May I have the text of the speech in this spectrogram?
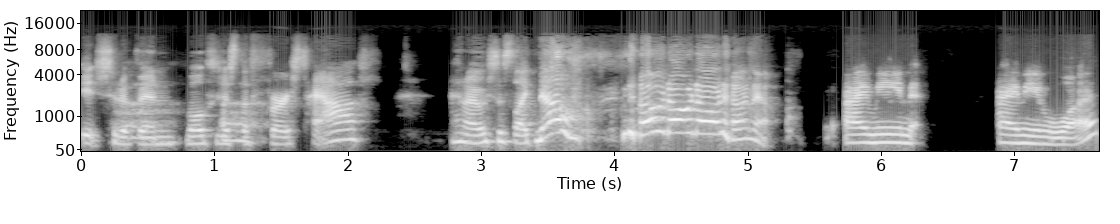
it should have been mostly just the first half. And I was just like, no, no, no, no, no, no. i mean i mean what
